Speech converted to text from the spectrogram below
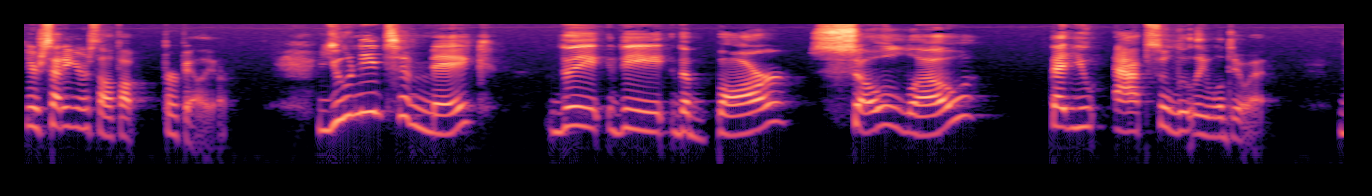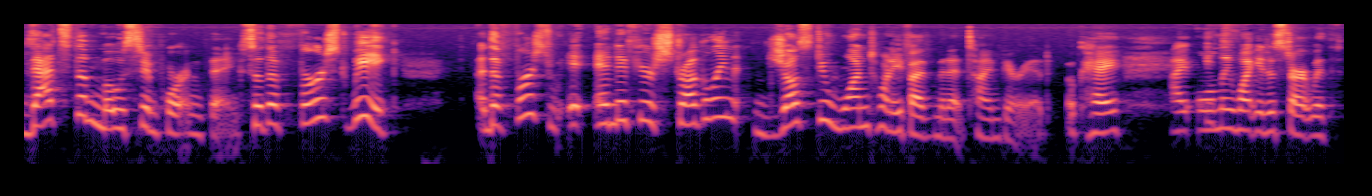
you're setting yourself up for failure. You need to make the the the bar so low that you absolutely will do it. That's the most important thing. So the first week, the first and if you're struggling, just do one 25 minute time period, okay? I only want you to start with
